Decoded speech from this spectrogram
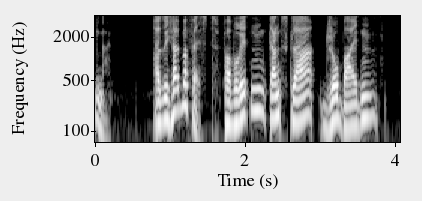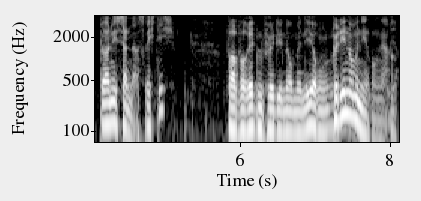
Nein. Also ich halte mal fest. Favoriten ganz klar Joe Biden, Bernie Sanders, richtig? Favoriten für die Nominierung. Für die Nominierung, ja. ja.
